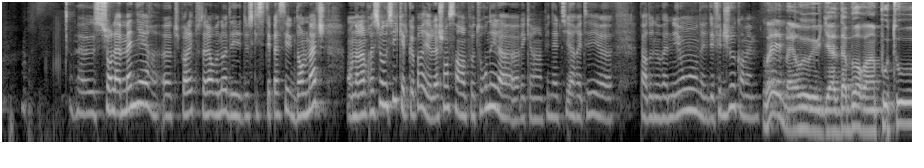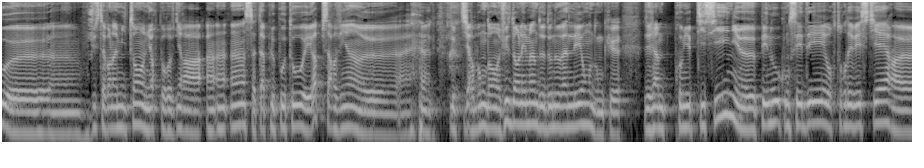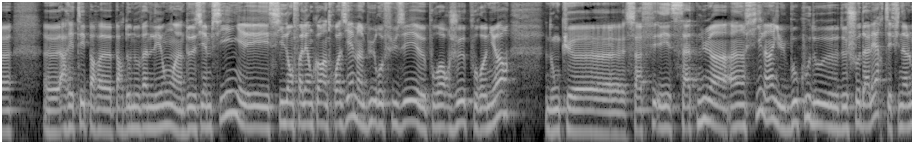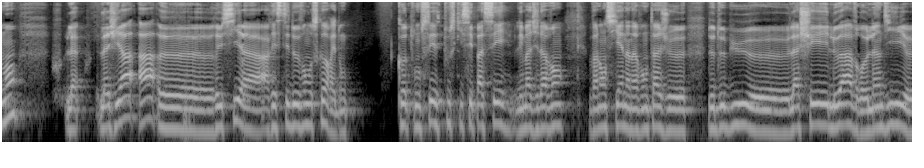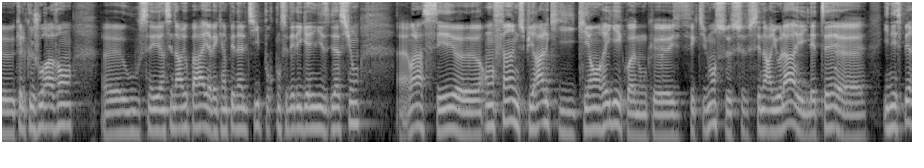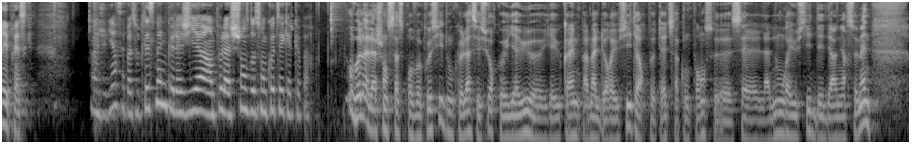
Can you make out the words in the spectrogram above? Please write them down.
Euh, sur la manière, euh, tu parlais tout à l'heure, Benoît, de ce qui s'était passé dans le match. On a l'impression aussi, quelque part, la chance a un peu tourné, là, avec un penalty arrêté euh, par Donovan Léon, des, des faits de jeu quand même. Ouais, bah, il y a d'abord un poteau euh, juste avant la mi-temps. Niort peut revenir à, à 1-1, ça tape le poteau et hop, ça revient euh, le petit rebond dans, juste dans les mains de Donovan Léon. Donc déjà un premier petit signe. Péno concédé au retour des vestiaires. Euh, arrêté par, euh, par Donovan Léon, un deuxième signe, et s'il en fallait encore un troisième, un but refusé euh, pour hors-jeu pour Niort. Donc euh, ça fait, ça a tenu un, un fil. Hein. Il y a eu beaucoup de, de chaudes alertes et finalement la, la GIA a euh, réussi à, à, rester devant au score. Et donc quand on sait tout ce qui s'est passé, les matchs d'avant, Valenciennes un avantage euh, de deux buts euh, lâché, Le Havre lundi euh, quelques jours avant, où c'est un scénario pareil avec un penalty pour concéder l'égalisation. Voilà, c'est enfin une spirale qui, est enrayée, quoi. Donc effectivement, ce, scénario-là, il était inespéré presque. Ah, Julien, c'est pas toutes les semaines que la GIA a un peu la chance de son côté quelque part. Voilà, la chance, ça se provoque aussi. Donc là, c'est sûr qu'il y a eu, il y a eu quand même pas mal de réussites. Alors peut-être ça compense c'est la non-réussite des dernières semaines.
